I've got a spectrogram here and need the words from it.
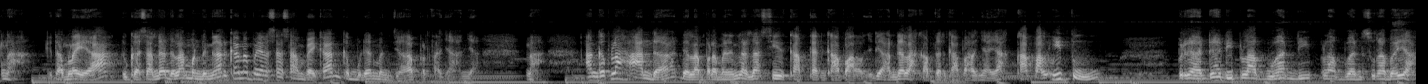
Nah, kita mulai ya. Tugas Anda adalah mendengarkan apa yang saya sampaikan, kemudian menjawab pertanyaannya. Nah, anggaplah Anda dalam permainan ini adalah si kapten kapal. Jadi Anda lah kapten kapalnya ya. Kapal itu berada di pelabuhan di Pelabuhan Surabaya,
